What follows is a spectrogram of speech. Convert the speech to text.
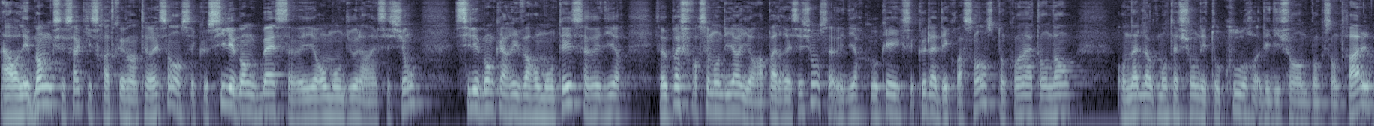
Alors les banques, c'est ça qui sera très intéressant, c'est que si les banques baissent, ça veut dire oh mon dieu la récession. Si les banques arrivent à remonter, ça veut dire, ça veut pas forcément dire il n'y aura pas de récession, ça veut dire que ok c'est que de la décroissance. Donc en attendant, on a de l'augmentation des taux courts des différentes banques centrales.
